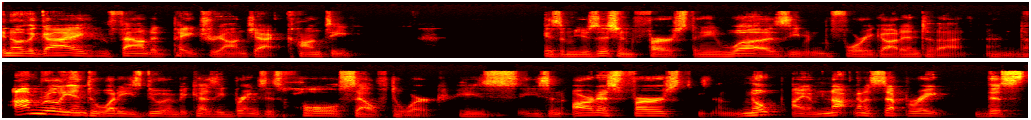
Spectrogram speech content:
You know, the guy who founded Patreon, Jack Conte, is a musician first, and he was even before he got into that. And uh, I'm really into what he's doing because he brings his whole self to work. He's he's an artist first. Nope, I am not going to separate this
